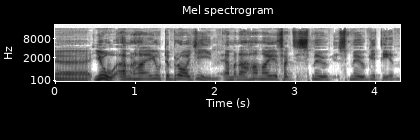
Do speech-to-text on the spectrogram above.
Eh, jo, men han har gjort det bra, Gene. Jag menar, han har ju faktiskt smug, smugit in.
